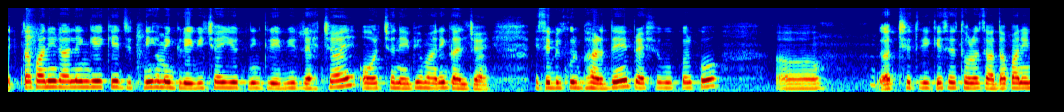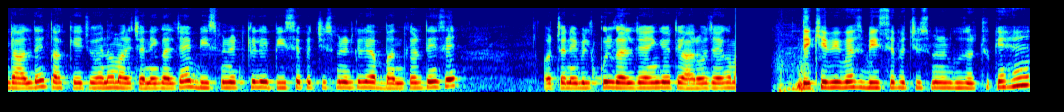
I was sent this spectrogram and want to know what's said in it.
इतना पानी डालेंगे कि जितनी हमें ग्रेवी चाहिए उतनी ग्रेवी रह जाए और चने भी हमारे गल जाए। इसे बिल्कुल भर दें प्रेशर कुकर को। आ, अच्छे तरीके से थोड़ा ज़्यादा पानी डाल दें ताकि जो है ना हमारे चने गल जाएँ। 20 मिनट के लिए 20 से 25 मिनट के लिए आप बंद कर दें इसे और चने बिल्कुल गल जाएँगे और तैयार हो जाएगा। देखिए वीवर्स 20 से 25 मिनट गुजर चुके हैं।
